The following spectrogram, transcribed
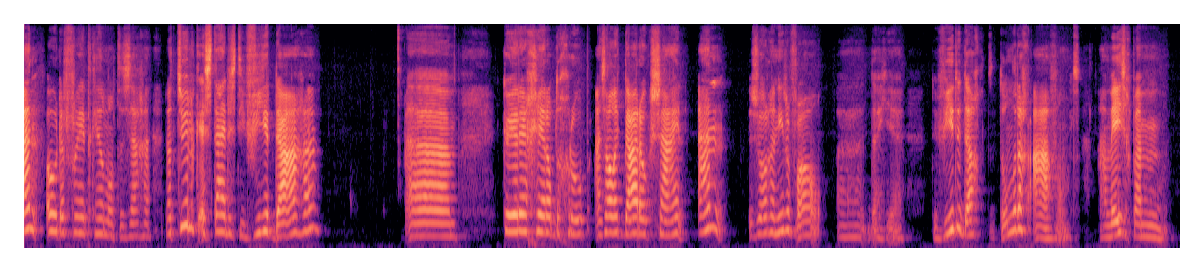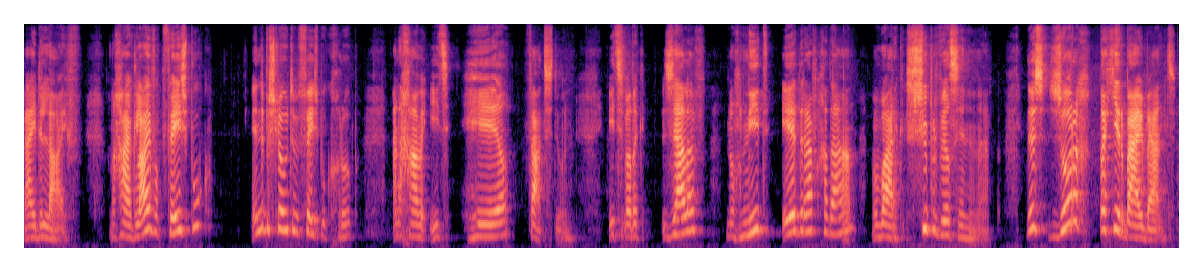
En, oh, dat vergeet ik helemaal te zeggen. Natuurlijk is tijdens die vier dagen uh, kun je reageren op de groep en zal ik daar ook zijn. En zorg in ieder geval uh, dat je de vierde dag, de donderdagavond, aanwezig bent bij de live. Dan ga ik live op Facebook, in de besloten Facebookgroep. En dan gaan we iets heel vets doen. Iets wat ik zelf nog niet eerder heb gedaan, maar waar ik super veel zin in heb. Dus zorg dat je erbij bent.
